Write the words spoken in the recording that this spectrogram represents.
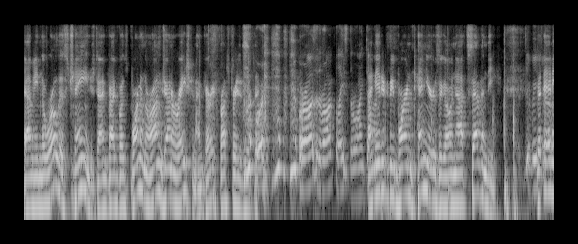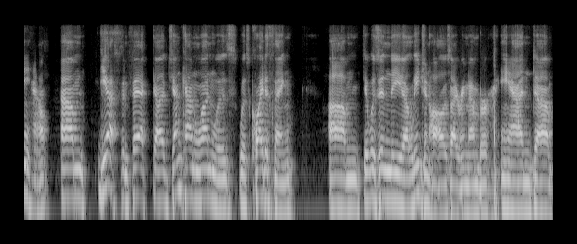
I mean, the world has changed. I, I was born in the wrong generation. I'm very frustrated with it. I was in the wrong place at the wrong time. I needed to be born 10 years ago, not 70. But anyhow, um, yes, in fact, uh, Gen Con 1 was, was quite a thing. Um, it was in the uh, Legion Hall, as I remember, and uh,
